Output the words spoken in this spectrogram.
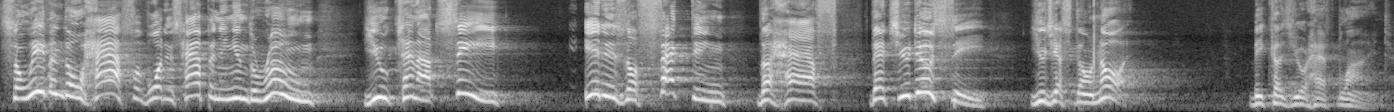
So even though half of what is happening in the room you cannot see, it is affecting the half that you do see. You just don't know it. because you're half blind.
